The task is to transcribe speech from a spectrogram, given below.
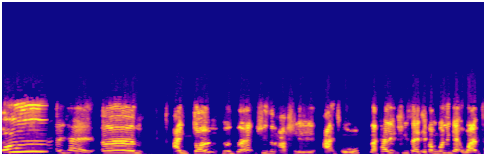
Oh, okay. Um I don't regret choosing Ashley at all. Like I literally said, if I'm gonna get wiped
